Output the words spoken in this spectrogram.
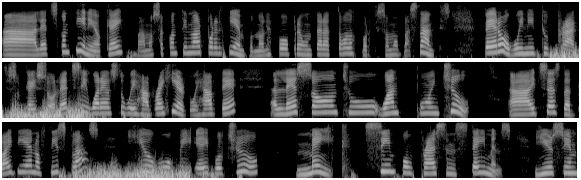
Uh, let's continue, okay? Vamos a continuar por el tiempo. No les puedo preguntar a todos porque somos bastantes. Pero we need to practice, okay? So let's see what else do we have right here. Do We have the uh, lesson 2 1.2. Uh, it says that by the end of this class, you be able to make simple present statements using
